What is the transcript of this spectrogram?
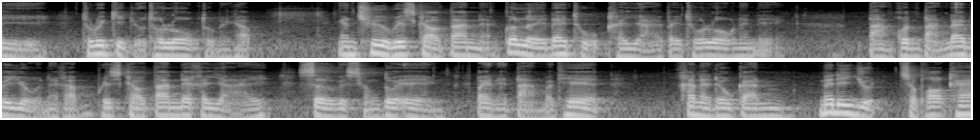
มีธุรกิจอยู่ทั่วโลกถูกไหมครับ งั้นชื่อ Ritz Carlton เนี่ยก็เลยได้ถูกขยายไปทั่วโลกนั่นเอง ต่างคนต่างได้ประโยชน์นะครับ Ritz Carlton ได้ขยาย service ของตัวเองไปในต่างประเทศขณะเดียวกันไม่ได้หยุดเฉพาะแค่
